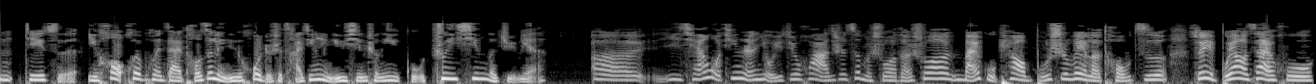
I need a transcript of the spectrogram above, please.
嗯，基于此，以后会不会在投资领域或者是财经领域形成一股追星的局面？呃，以前我听人有一句话是这么说的：说买股票不是为了投资，所以不要在乎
